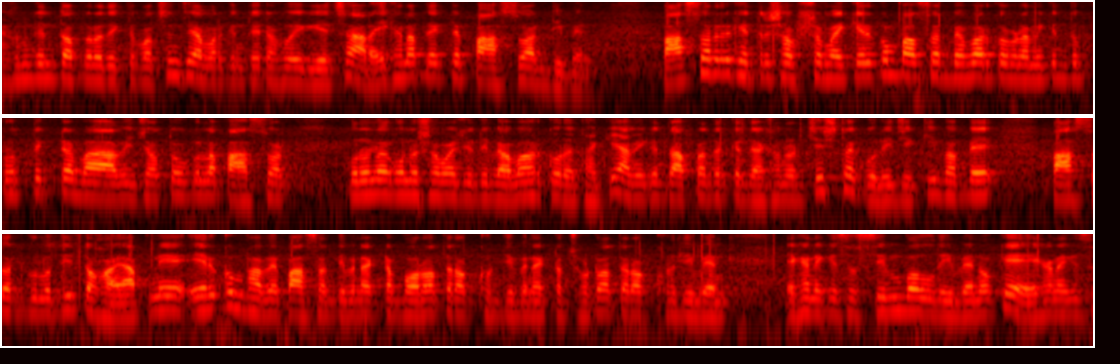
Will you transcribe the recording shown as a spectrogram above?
এখন কিন্তু আপনারা দেখতে পাচ্ছেন যে আমার কিন্তু এটা হয়ে গিয়েছে। আর এখানে আপনি একটা পাসওয়ার্ড দিবেন। পাসওয়ার্ডের ক্ষেত্রে সবসময় কীরকম পাসওয়ার্ড ব্যবহার করবেন? আমি কিন্তু প্রত্যেকটা বা আমি যতগুলো পাসওয়ার্ড কোনো না কোনো সময় যদি ব্যবহার করে থাকি, আমি কিন্তু আপনাদেরকে দেখানোর চেষ্টা করি যে কীভাবে পাসওয়ার্ডগুলো দিতে হয়। আপনি এরকমভাবে পাসওয়ার্ড দিবেন, একটা বড় হাতের অক্ষর দিবেন, একটা ছোট হাতের অক্ষর দিবেন, এখানে কিছু সিম্বল দিবেন ওকে এখানে কিছু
